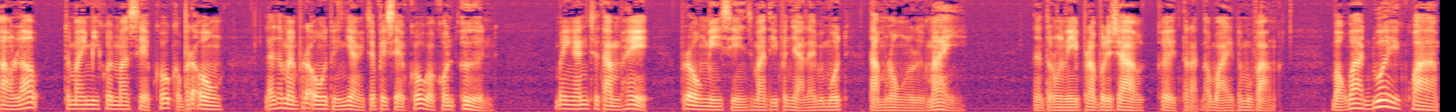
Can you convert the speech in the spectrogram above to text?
เอาแล้วทำไมมีคนมาเสพเข้ากับพระองค์ แล้วทำไมพระองค์ถึงอยากจะไปเสพเข้ากับคนอื่น ไม่งั้นจะทำให้ ระองค์มีศีลสมาธิปัญญาและวิมุตต่ำลงหรือไม่ในตรงนี้พระพุทธเจ้าเคยตรัสเอาไว้ท่านผู้ฟัง บอกว่าด้วยความ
